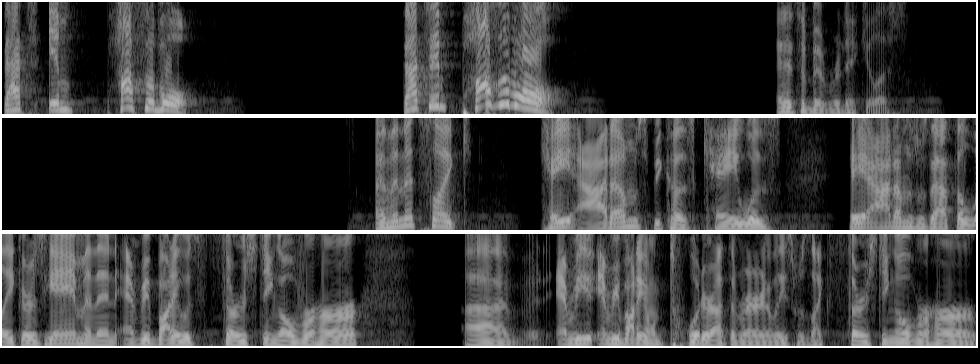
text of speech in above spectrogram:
That's impossible. That's impossible. And it's a bit ridiculous. And then it's like Kay Adams because Kay was Kay Adams was at the Lakers game and then everybody was thirsting over her. Uh every everybody on Twitter at the very least was like thirsting over her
